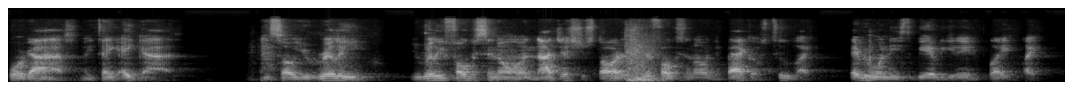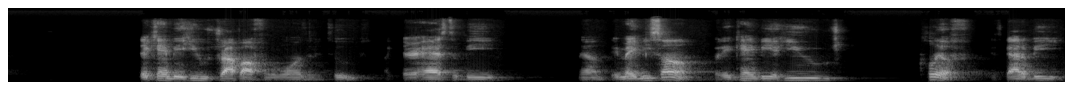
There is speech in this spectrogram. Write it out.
four guys, they take eight guys. And so you really you're really focusing on not just your starters, you're focusing on your backups too. Like everyone needs to be able to get in and play. Like there can't be a huge drop off from the ones and the twos. Like there has to be now it may be some, but it can't be a huge cliff. It's gotta be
